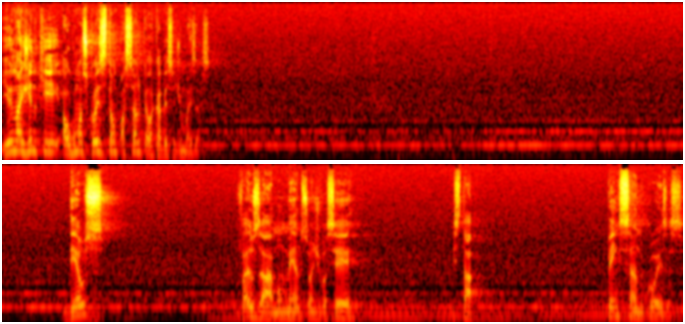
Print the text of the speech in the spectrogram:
E eu imagino que algumas coisas estão passando pela cabeça de Moisés. Deus vai usar momentos onde você está pensando coisas.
